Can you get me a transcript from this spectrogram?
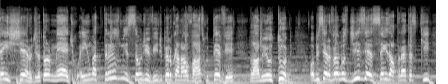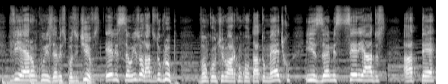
Teixeira, o diretor médico, em uma transmissão de vídeo pelo canal Vasco TV lá no YouTube. Observamos 16 atletas que vieram com exames positivos. Eles são isolados do grupo. Vão continuar com contato médico e exames seriados até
